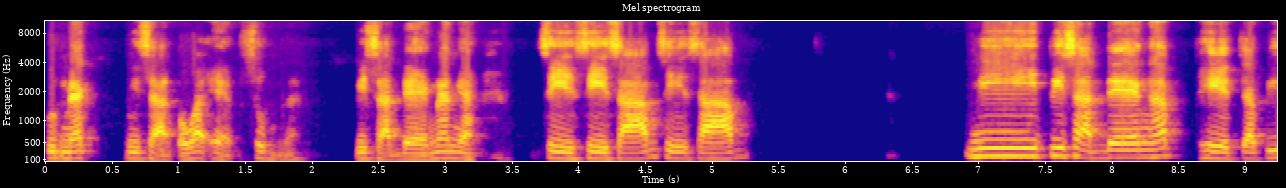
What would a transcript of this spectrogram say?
คุณแม็กปีศาจบอกว่าแอบซุ่มนะปีศาจแดงนั่นไงสี่สี่สามสี่สาม มีปีศาจแดงครับ เพจจากปี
